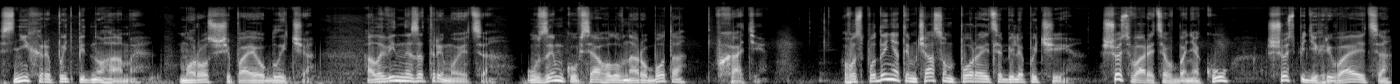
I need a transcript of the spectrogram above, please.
Сніг репить під ногами, мороз щипає обличчя. Але він не затримується. Узимку вся головна робота в хаті. Господиня тим часом порається біля печі. Щось вариться в баняку, щось підігрівається.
